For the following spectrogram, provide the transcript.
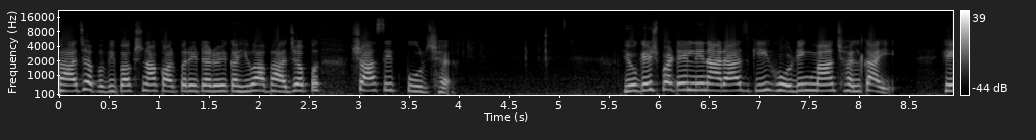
ભાજપ વિપક્ષના કોર્પોરેટરોએ કહ્યું, આ ભાજપ શાસિત પૂર છે. યોગેશ પટેલની નારાજગી હોર્ડિંગમાં છલકાઈ. હે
